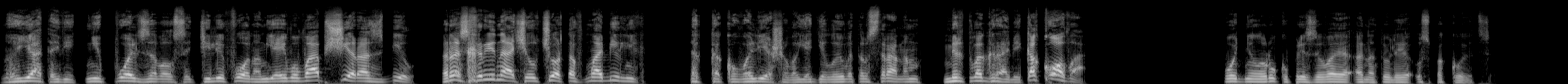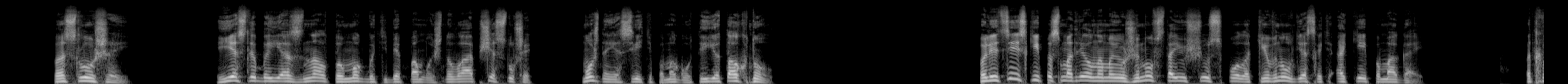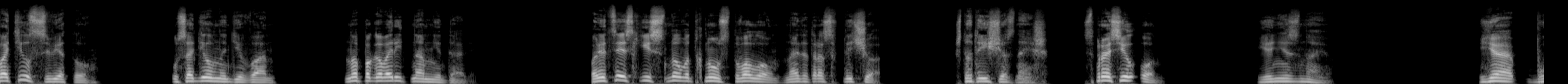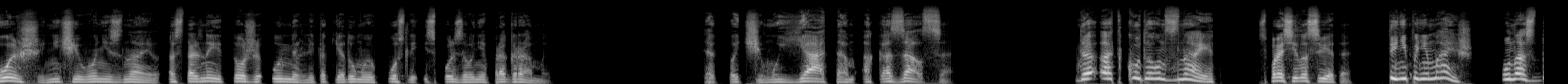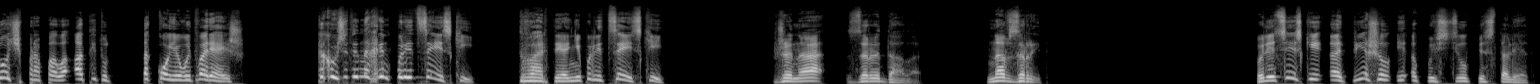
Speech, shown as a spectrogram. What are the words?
Но я-то ведь не пользовался телефоном, я его вообще разбил. Расхреначил чертов мобильник. Так какого лешего я делаю в этом странном мертвограмме? Какого? Поднял руку, призывая Анатолия успокоиться. Послушай, если бы я знал, то мог бы тебе помочь. Но вообще, слушай, можно я Свете помогу? Ты ее толкнул. Полицейский посмотрел на мою жену, встающую с пола, кивнул, дескать, окей, помогай. Подхватил Свету, усадил на диван, но поговорить нам не дали. Полицейский снова ткнул стволом, на этот раз в плечо. «Что ты еще знаешь?» — спросил он. «Я не знаю. Я больше ничего не знаю. Остальные тоже умерли, как я думаю, после использования программы. Так почему я там оказался? Да откуда он знает? Спросила Света. Ты не понимаешь? У нас дочь пропала, а ты тут такое вытворяешь. Какой же ты нахрен полицейский? Тварь ты, а не полицейский. Жена зарыдала. Навзрыд. Полицейский опешил и опустил пистолет.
